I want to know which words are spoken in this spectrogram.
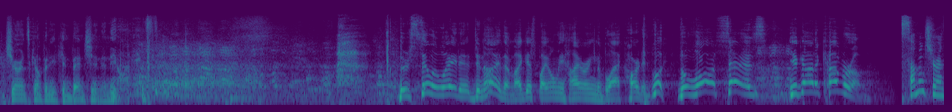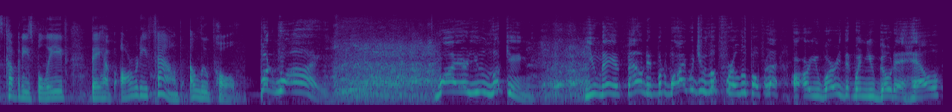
Insurance company convention in the audience. There's still a way to deny them, I guess, by only hiring the black hearted. Look, the law says you got to cover them. Some insurance companies believe they have already found a loophole. But why? Why are you looking? You may have found it, but why would you look for a loophole for that? Are, are, you worried that when you go to hell,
